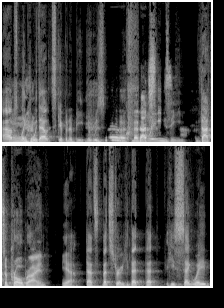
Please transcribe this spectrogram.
abs- like without skipping a beat. It was now that's crazy. that's a pro, Brian. Yeah, that's that's true. He that that he segued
